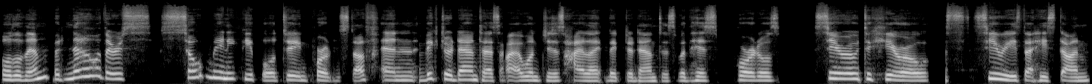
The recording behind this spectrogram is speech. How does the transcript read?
hold of them. But now there's so many people doing important stuff. And Victor Dantas, I want to just highlight Victor Dantas with his portals zero to hero series that he's done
